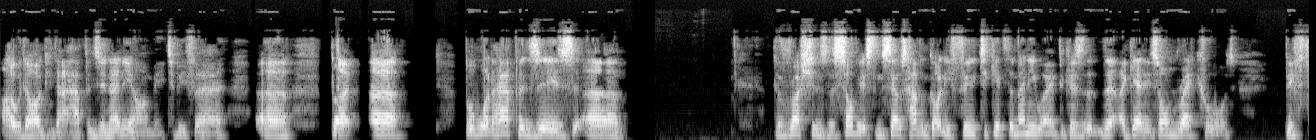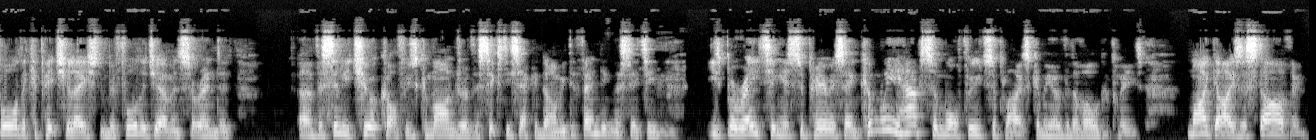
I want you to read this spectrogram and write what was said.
I would argue that happens in any army, to be fair. Uh, but uh, but what happens is uh, the Russians, the Soviets themselves, haven't got any food to give them anyway, because the, the, again, it's on record before the capitulation, before the Germans surrendered. Uh, Vasily Chuikov, who's commander of the 62nd Army defending the city, mm. he's berating his superior, saying, "Can we have some more food supplies coming over the Volga, please? My guys are starving."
